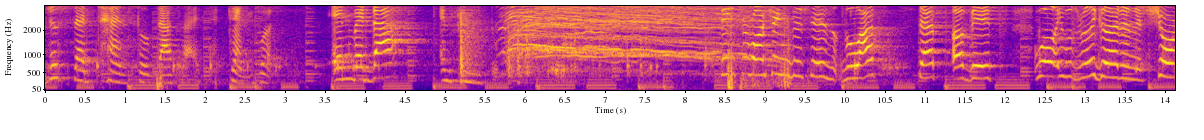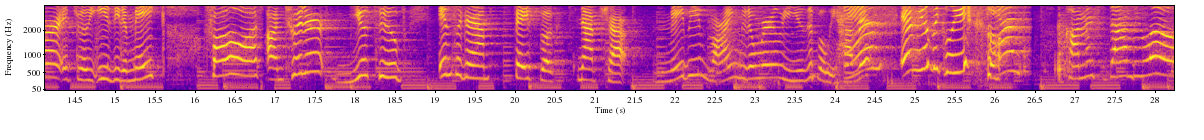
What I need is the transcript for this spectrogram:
just said 10, so that's why I said 10. But en verdad, infinito. Thanks for watching. This is the last step of it. Well, it was really good and it's short. It's really easy to make. Follow us on Twitter, YouTube, Instagram, Facebook, Snapchat, maybe Vine. We don't really use it, but we have it. And Musical.ly. And comments down below.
